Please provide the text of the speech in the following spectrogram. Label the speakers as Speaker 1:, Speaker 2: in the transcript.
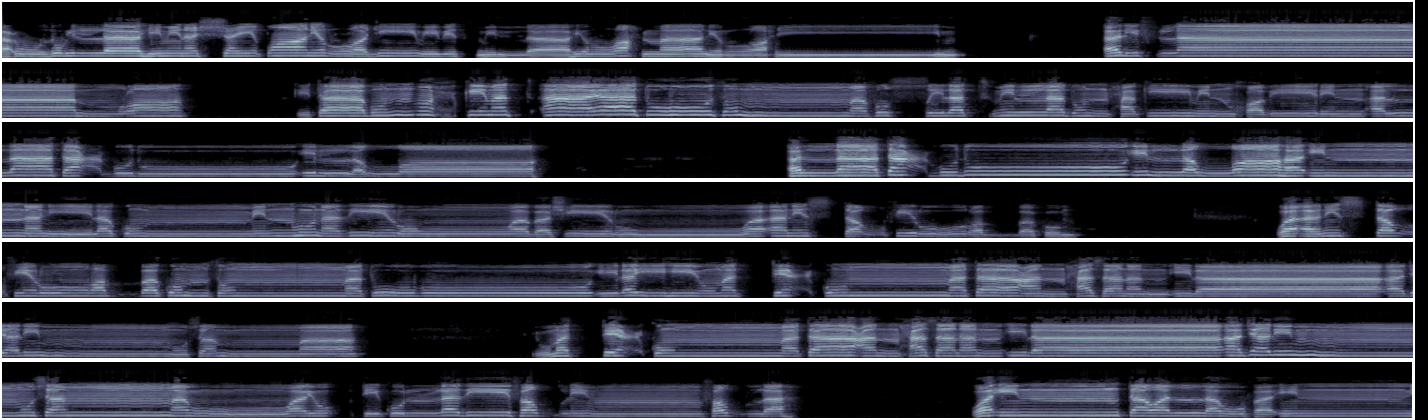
Speaker 1: أعوذ بالله من الشيطان الرجيم بسم الله الرحمن الرحيم ألف لام را كتاب أحكمت آياته ثم فصلت من لدن حكيم خبير ألا تعبدوا إلا الله ألا تعبدوا إلا الله إنني لكم منه نذير وبشير وأن استغفروا ربكم وأن استغفروا ربكم ثم توبوا إليه يمتعكم مَّتَاعًا حَسَنًا إِلَى أَجَلٍ مُّسَمًّى يمتعكم متاعا حسنا إلى أجل مسمى ويؤت كل ذي فضل فضله وإن تولوا فإني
